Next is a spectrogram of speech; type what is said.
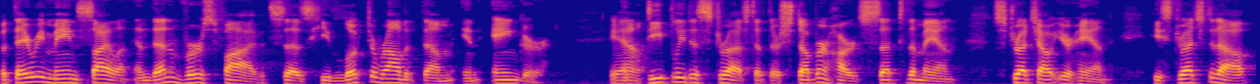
But they remained silent. And then verse 5, it says, He looked around at them in anger. Yeah. And deeply distressed at their stubborn hearts, said to the man, Stretch out your hand. He stretched it out,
